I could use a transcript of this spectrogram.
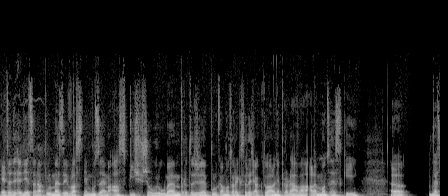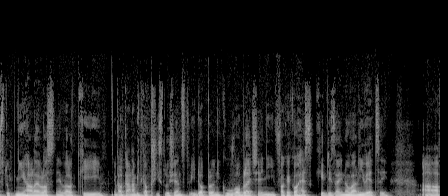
Je to něco na půl mezi vlastně muzeem a spíš showroomem, protože půlka motorek se teď aktuálně prodává, ale moc hezký. Eh, ve vstupní hale vlastně velký, velká nabídka příslušenství, doplňků, oblečení, fakt jako hezky designované věci. A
